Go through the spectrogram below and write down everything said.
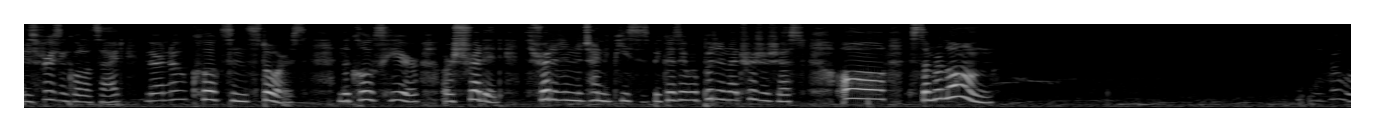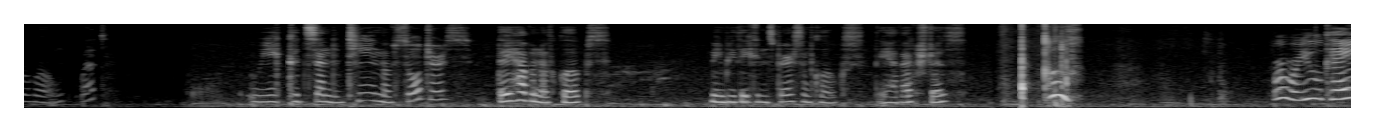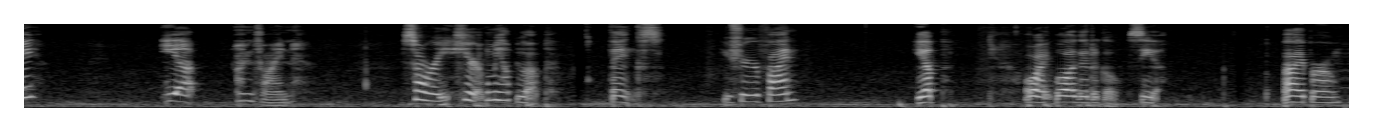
It is freezing cold outside, and there are no cloaks in the stores. And the cloaks here are shredded, shredded into tiny pieces because they were put in that treasure chest all summer long. Whoa, whoa, whoa. What? We could send a team of soldiers. They have enough cloaks. Maybe they can spare some cloaks. They have extras. Oof! Bro, were you okay? Yeah, I'm fine. Sorry, here, let me help you up. Thanks. You sure you're fine? Yep. Alright, well, I gotta go. See ya. Bye, bro.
